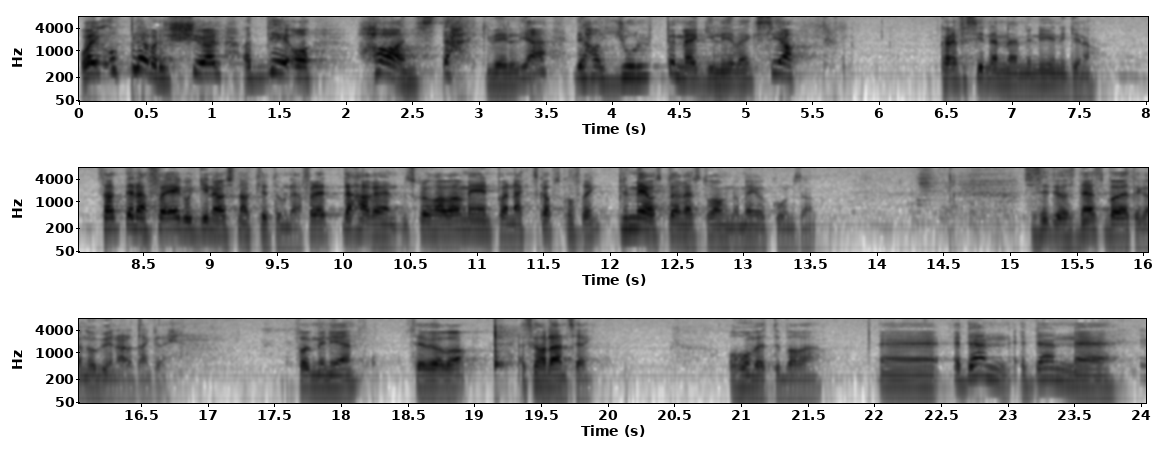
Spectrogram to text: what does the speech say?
Og jeg opplever det sjøl at det å ha en sterk vilje, det har hjulpet meg i livet. Jeg sier, Kan jeg få si det med menyen, Gina? Sant? Det er derfor jeg og Gina har snakket litt om det. For det, det her er en, skal dere være med inn på en ekteskapskonferanse? Bli med oss på en restaurant meg og konen. Sånn. Så sitter vi oss ned, så bare vet jeg at nå begynner det, tenker jeg. Vi menyen? Ser vi over? Jeg skal ha den, sier jeg. Og hun vet det bare. Eh, er den, er den, eh,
